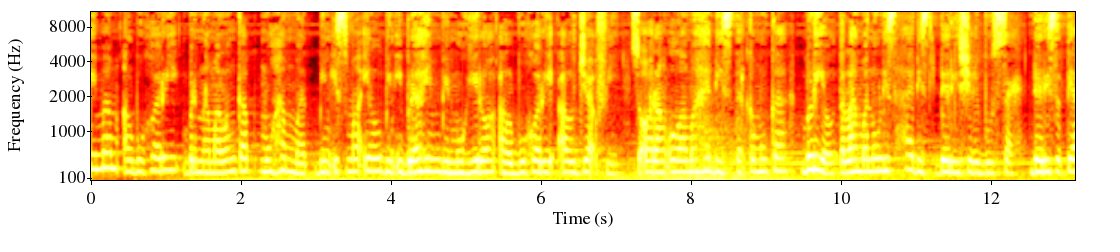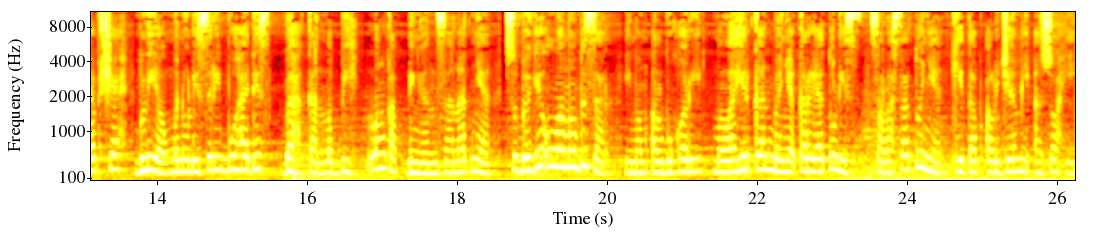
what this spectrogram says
Imam Al-Bukhari bernama lengkap Muhammad bin Ismail bin Ibrahim bin Muhiroh Al-Bukhari Al-Ja'fi Seorang ulama hadis terkemuka. Beliau telah menulis hadis dari seribu syekh. Dari setiap syekh beliau menulis seribu hadis bahkan lebih lengkap dengan sanatnya. Sebagai ulama besar Imam Al-Bukhari melahirkan banyak karya tulis Salah satunya kitab Al-Jami As-Sahih.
